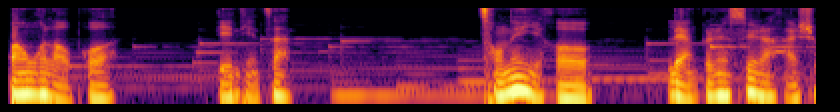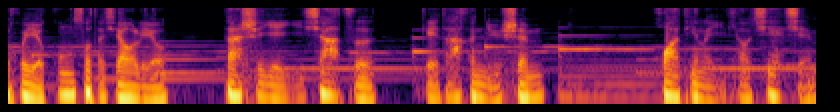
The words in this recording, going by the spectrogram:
帮我老婆点点赞。”从那以后，两个人虽然还是会有工作的交流，但是也一下子给他和女生划定了一条界限。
